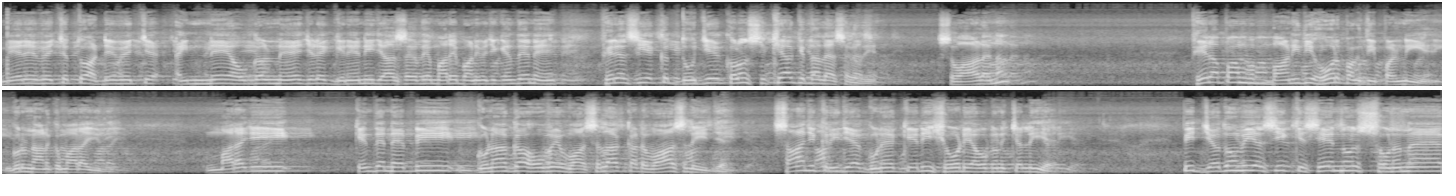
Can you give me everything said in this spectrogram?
ਮੇਰੇ ਵਿੱਚ, ਤੁਹਾਡੇ ਵਿੱਚ ਇੰਨੇ ਅਵਗੁਣ ਨੇ ਜਿਹੜੇ ਗਿਣੇ ਨਹੀਂ ਜਾ ਸਕਦੇ। ਮਾਰੇ ਬਾਣੀ ਵਿੱਚ ਕਹਿੰਦੇ ਨੇ, ਫਿਰ ਅਸੀਂ ਇੱਕ ਦੂਜੇ ਕੋਲੋਂ ਸਿੱਖਿਆ ਕਿੱਦਾਂ ਲੈ ਸਕਦੇ ਹਾਂ? ਸਵਾਲ ਹੈ ਨਾ? ਫਿਰ ਆਪਾਂ ਬਾਣੀ ਦੀ ਹੋਰ ਪੰਕਤੀ ਪੜ੍ਹਨੀ ਹੈ, ਗੁਰੂ ਨਾਨਕ ਮਹਾਰਾਜ ਜੀ ਦੀ। ਮਹਾਰਾਜ ਜੀ ਕਹਿੰਦੇ ਨੇ ਵੀ, ਗੁਣਾ ਕਾ ਹੋਵੇ ਵਾਸਲਾ ਕਟਵਾਸ ਲੀਜੈ ਸਾਂਝ ਕਰੀਜੈ, ਗੁਣੇ ਕੇਰੀ ਛੋੜ ਅਵਗਣ ਚੱਲੀ ਹੈ ਵੀ ਜਦੋਂ ਵੀ ਅਸੀਂ ਕਿਸੇ ਨੂੰ ਸੁਣਨਾ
